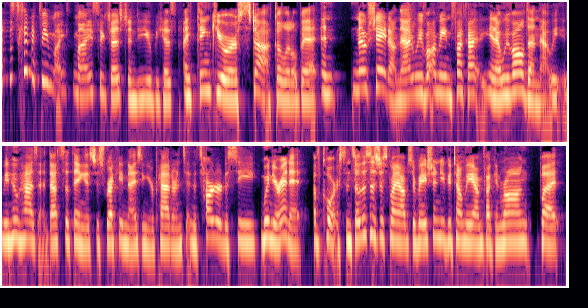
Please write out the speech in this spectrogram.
was going to be my my suggestion to you because I think you're stuck a little bit and no shade on that. We've, I mean, fuck, I, you know, we've all done that. We, I mean, who hasn't? That's the thing is just recognizing your patterns and it's harder to see when you're in it, of course. And so this is just my observation. You could tell me I'm fucking wrong, but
